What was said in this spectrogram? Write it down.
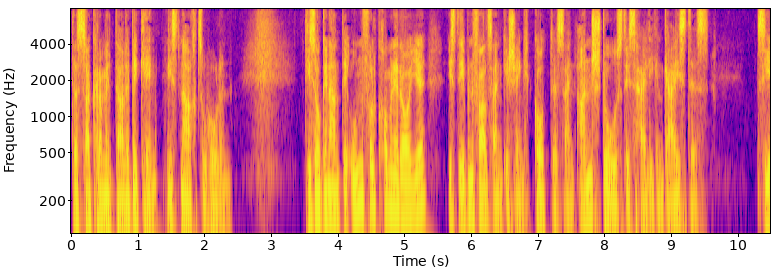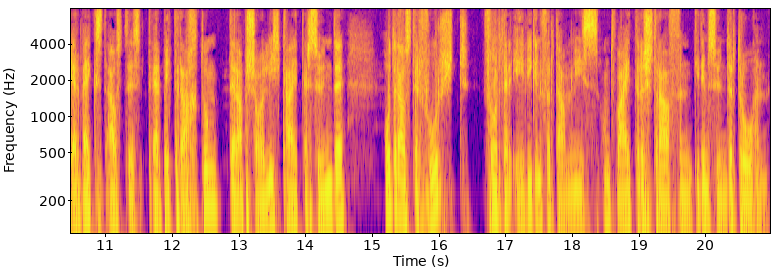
das sakramentale Bekenntnis nachzuholen. Die sogenannte unvollkommene Reue ist ebenfalls ein Geschenk Gottes, ein Anstoß des Heiligen Geistes. Sie erwächst aus des, der Betrachtung der Abscheulichkeit der Sünde oder aus der Furcht vor der ewigen Verdammnis und weiterer Strafen, die dem Sünder drohen.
